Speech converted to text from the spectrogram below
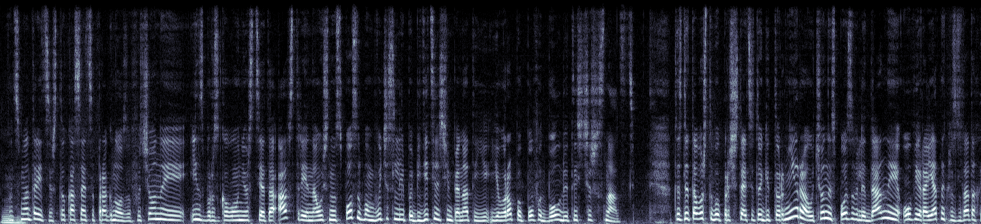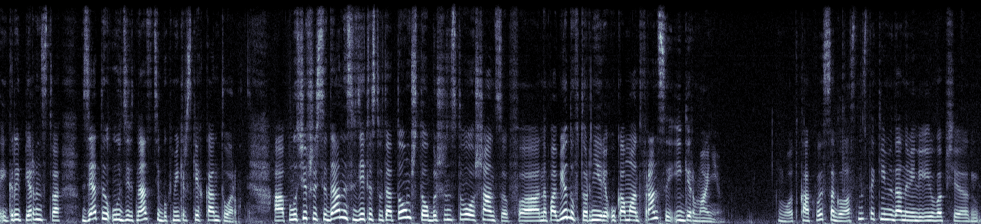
Вот смотрите, что касается прогнозов. Ученые Инсбургского университета Австрии научным способом вычислили победителя чемпионата Европы по футболу 2016. То есть для того, чтобы прочитать итоги турнира, ученые использовали данные о вероятных результатах игры первенства, взятые у 19 букмекерских контор. А получившиеся данные свидетельствуют о том, что большинство шансов а, на победу в турнире у команд Франции и Германии. Вот, как вы согласны с такими данными или вообще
